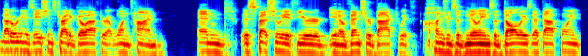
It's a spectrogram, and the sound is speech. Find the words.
that organizations try to go after at one time, and especially if you're you know venture backed with hundreds of millions of dollars at that point,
